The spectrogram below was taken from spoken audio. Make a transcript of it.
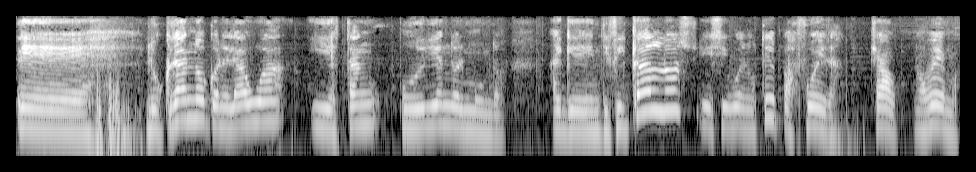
eh, lucrando con el agua y están pudriendo el mundo. Hay que identificarlos y decir, bueno, ustedes para afuera, chao, nos vemos.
